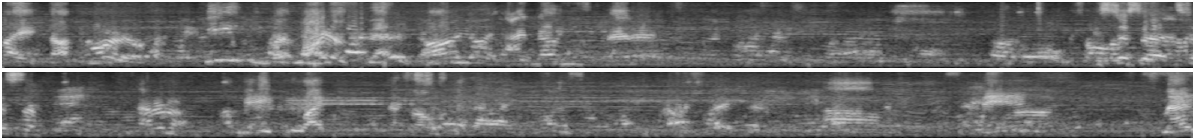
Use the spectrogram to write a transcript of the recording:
like, not Mario. But Mario's better. Mario, I know he's better. It's just a, it's just a, I don't know. Okay, if you like that's I respect that. Um, Man,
